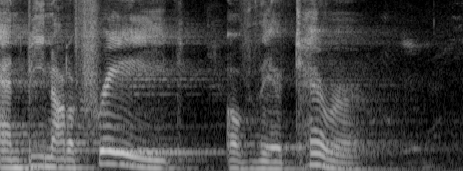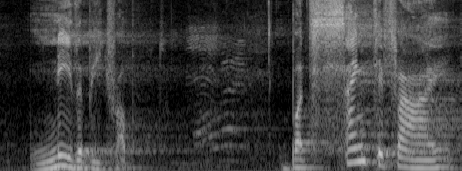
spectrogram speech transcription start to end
and be not afraid of their terror, neither be troubled. But sanctify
